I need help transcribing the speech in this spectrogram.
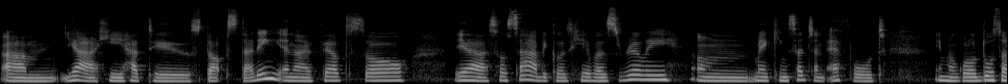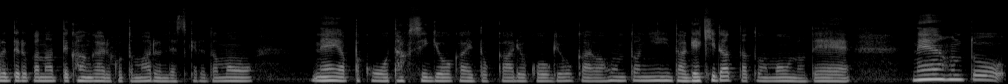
um, yeah, he had to stop studying and I felt so yeah, so sad because he was really um, making such an effort 今頃どうされてるかなって考えることもあるんですけれども ねやっぱこうタクシー業界とか旅行業界は本当に打撃だったと思うのでね本当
